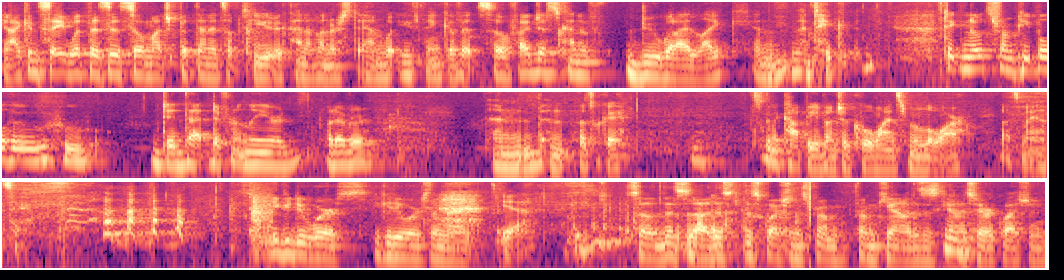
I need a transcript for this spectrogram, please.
and I can say what this is so much but then it's up to you to kind of understand what you think of it so if I just kind of do what I like and, and take take notes from people who who did that differently or whatever and then that's okay just gonna copy a bunch of cool wines from the Loire that's my answer You could do worse. You could do worse than that. yeah So this uh, this this question's from from Kiana. This is Kiana's favorite question.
